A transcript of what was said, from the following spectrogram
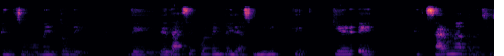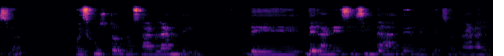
en, su momento de, de, darse cuenta y de asumir que quiere empezar una transición, pues justo nos hablan de, de, la necesidad de reflexionar al,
